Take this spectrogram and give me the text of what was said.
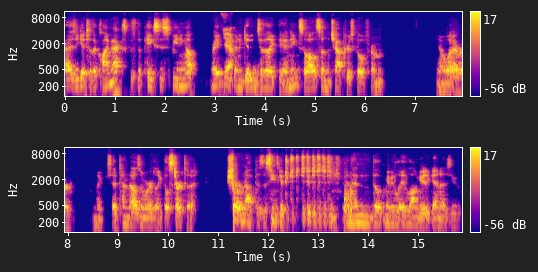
as you get to the climax because the pace is speeding up right? Yeah. You're going to get into the, like the ending. So all of a sudden the chapters go from, you know, whatever, like you said, 10,000 words, like they'll start to shorten up as the scenes get, and then they'll maybe elongate again as you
